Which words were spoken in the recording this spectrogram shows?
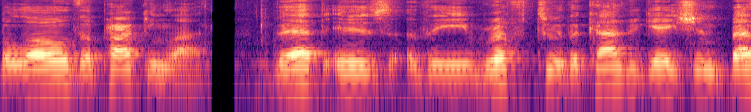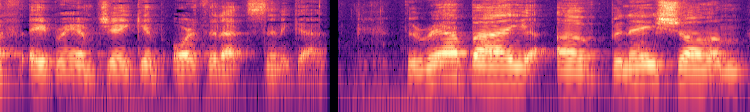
below the parking lot. That is the roof to the congregation Beth Abraham Jacob Orthodox Synagogue. The rabbi of B'nai Shalom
